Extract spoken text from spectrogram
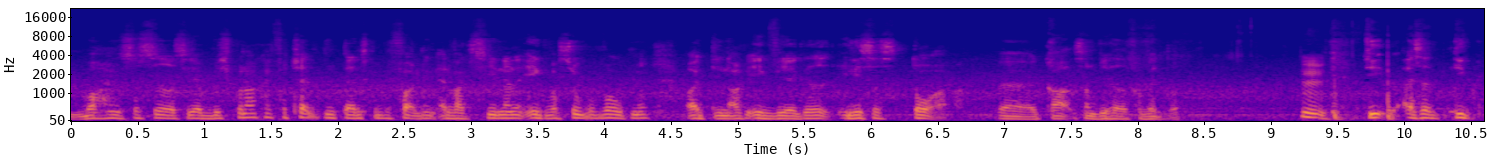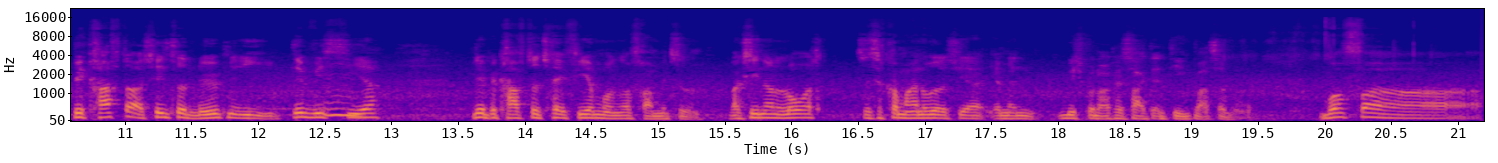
hvor han så sidder og siger, at vi skulle nok have fortalt den danske befolkning, at vaccinerne ikke var supervåbne, og at de nok ikke virkede i lige så stor øh, grad, som vi havde forventet. Mm. De, altså, de bekræfter os hele tiden løbende i, det vi mm. siger, bliver bekræftet 3-4 måneder frem i tiden. Vaccinerne er lort, så, så kommer han ud og siger, jamen, vi skulle nok have sagt, at de ikke var så gode. Hvorfor...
